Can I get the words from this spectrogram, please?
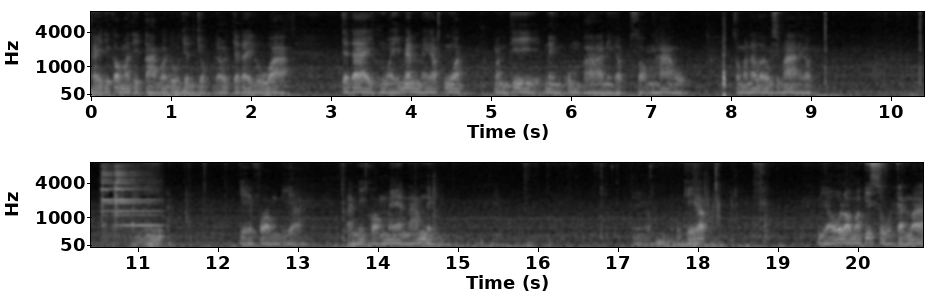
ใครที่เข้ามาติดตามก็ดูจนจบเดี๋ยวจะได้รู้ว่าจะได้หวยแม่นไหมครับ งวดวันที่หนึ่งกุมภานี่ครับสองห้าหกสองพันห้าร้อยหกสิบห้านะครับ อันนี้เจ๊ฟองเบียร์อันนี้ของแม่น้ำหนึ่งนะครับโอเคครับ เดี๋ยวเรามาพิสูจน์กันว่า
